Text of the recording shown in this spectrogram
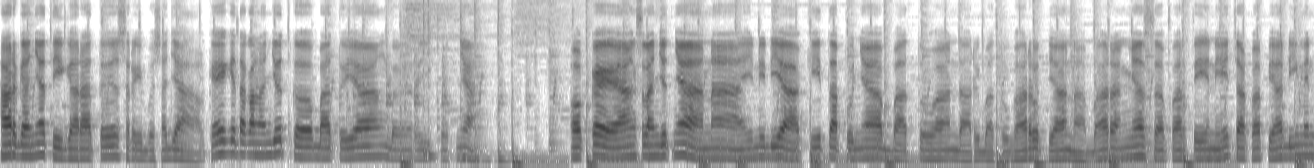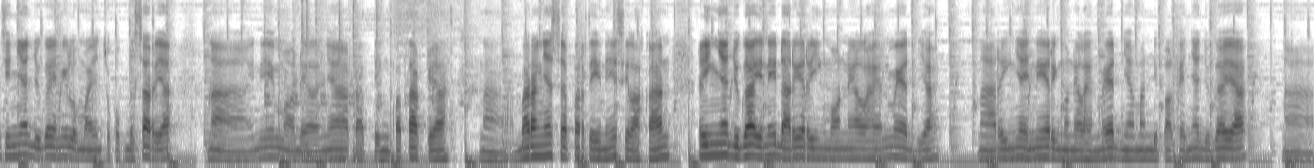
Harganya 300.000 saja. Oke kita akan lanjut ke batu yang berikutnya Oke, yang selanjutnya, nah ini dia kita punya batuan dari batu Garut ya. Nah, barangnya seperti ini, cakep ya. Dimensinya juga ini lumayan cukup besar ya. Nah, ini modelnya cutting kotak ya. Nah, barangnya seperti ini, silahkan. Ringnya juga ini dari ring monel handmade ya. Nah, ringnya ini ring monel handmade, nyaman dipakainya juga ya. Nah,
